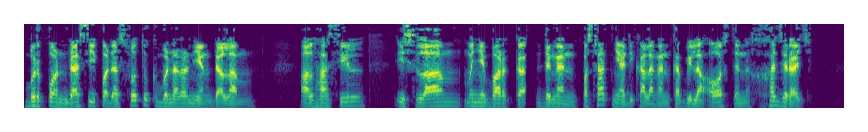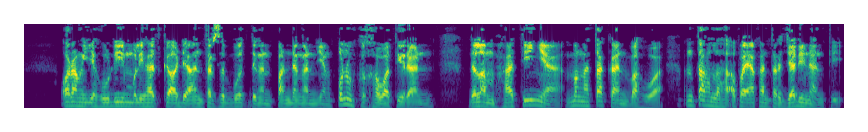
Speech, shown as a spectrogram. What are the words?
Berpondasi pada suatu kebenaran yang dalam, alhasil Islam menyebarkan dengan pesatnya di kalangan kabilah Aus dan Khajraj Orang Yahudi melihat keadaan tersebut dengan pandangan yang penuh kekhawatiran. Dalam hatinya mengatakan bahwa entahlah apa yang akan terjadi nanti.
